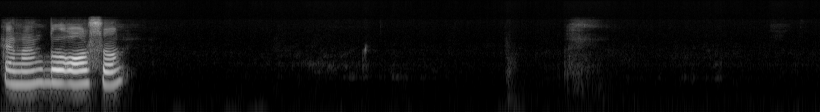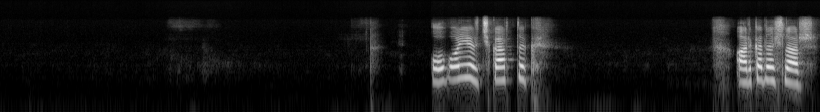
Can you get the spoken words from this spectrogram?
Hemen bu olsun. Hop hayır çıkarttık. Arkadaşlar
